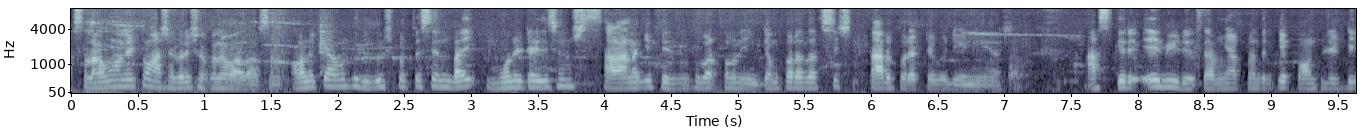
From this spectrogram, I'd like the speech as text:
আসসালামু আলাইকুম, আশা করি সকলে ভালো আছেন। অনেকে আমাকে রিকোয়েস্ট করতেছেন, ভাই মনিটাইজেশন ছাড়া নাকি ফেসবুকে বর্তমানে ইনকাম করা যাচ্ছে? তার উপর একটা ভিডিও নিয়ে আসা। আজকের এই ভিডিওতে আমি আপনাদেরকে কমপ্লিটলি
